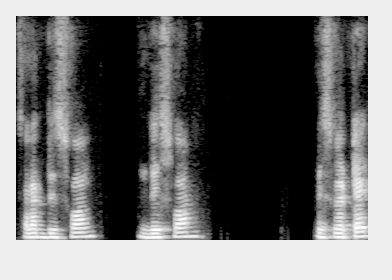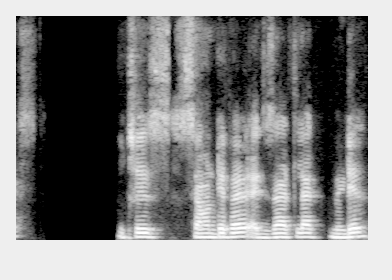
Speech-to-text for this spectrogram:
select this one, this one, this vertex, which is 75 exact like middle.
